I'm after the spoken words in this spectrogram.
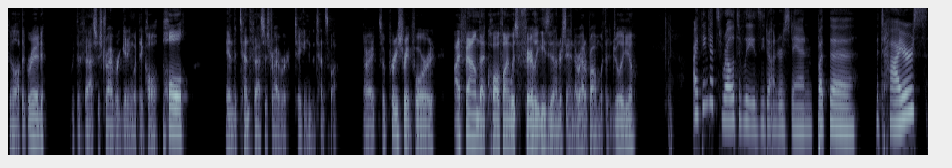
fill out the grid with the fastest driver getting what they call pole and the 10th fastest driver taking the 10th spot. All right, so pretty straightforward. I found that qualifying was fairly easy to understand. Never had a problem with it. Julie, you? I think it's relatively easy to understand, but the the tires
